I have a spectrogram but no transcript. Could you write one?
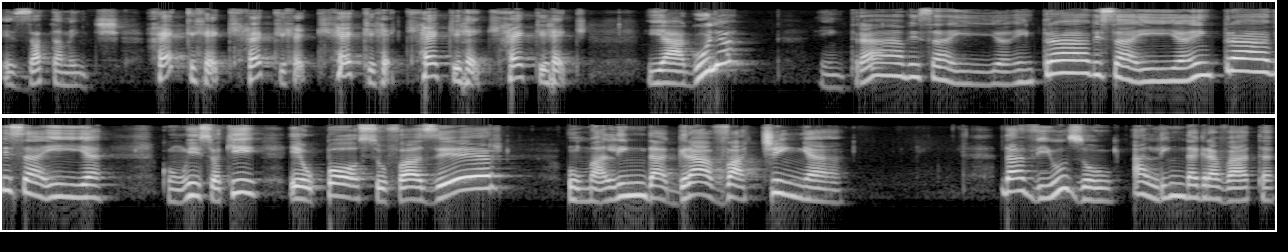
Exatamente. Rec, rec, rec, rec, rec, rec, rec, rec, rec, rec. E a agulha? Entrava e saía, entrava e saía, entrava e saía. Com isso aqui, eu posso fazer uma linda gravatinha. Davi usou a linda gravata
